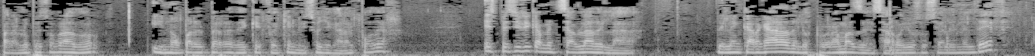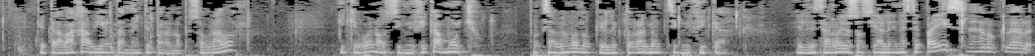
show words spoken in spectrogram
para López Obrador y no para el PRD que fue quien lo hizo llegar al poder. Específicamente se habla de la de la encargada de los programas de desarrollo social en el DF, que trabaja abiertamente para López Obrador y que bueno, significa mucho, porque sabemos lo que electoralmente significa el desarrollo social en este país. Claro, claro.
